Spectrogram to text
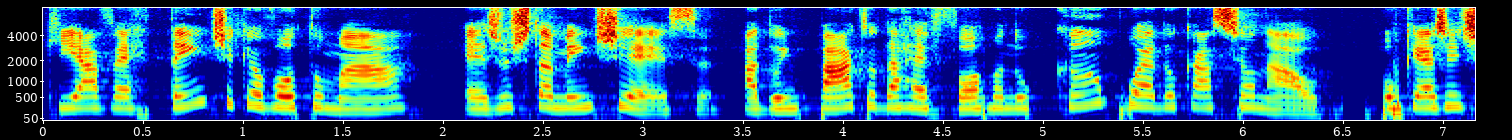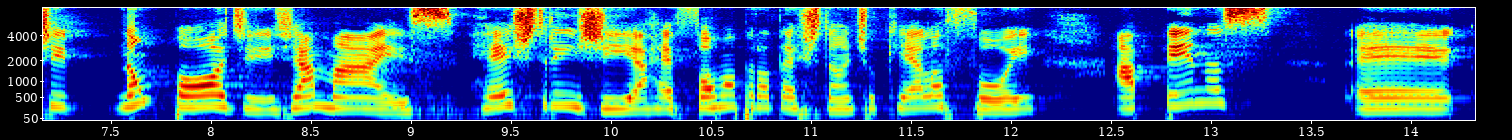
que a vertente que eu vou tomar é justamente essa, a do impacto da reforma no campo educacional. Porque a gente não pode jamais restringir a reforma protestante, o que ela foi, apenas é,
